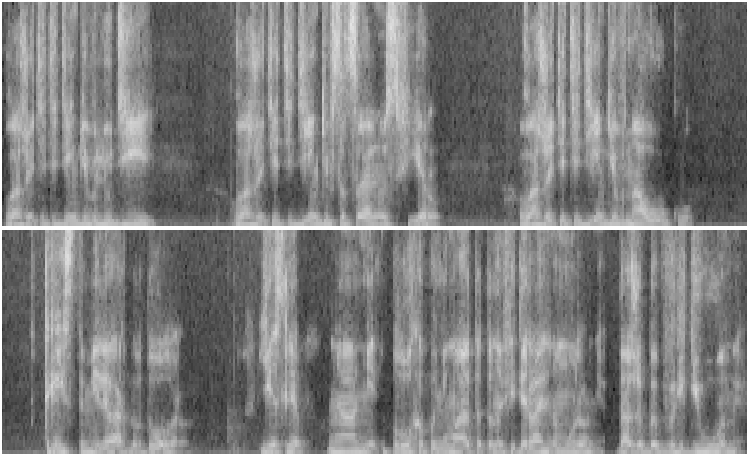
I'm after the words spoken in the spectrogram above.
вложить эти деньги в людей, вложить эти деньги в социальную сферу, вложить эти деньги в науку. 300 миллиардов долларов. Если не, плохо понимают это на федеральном уровне, даже бы в регионы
